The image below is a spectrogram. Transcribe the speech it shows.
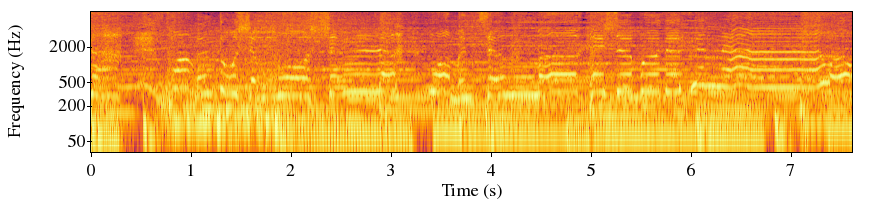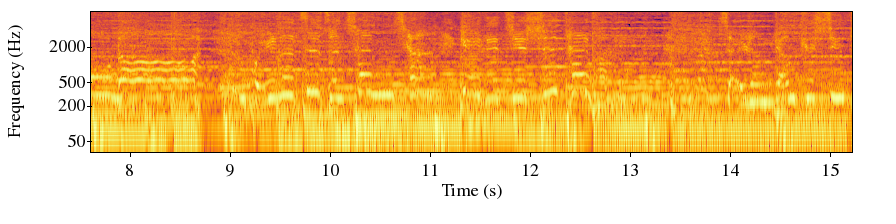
的我们像陌生人，我们怎么还舍不得原谅？为了自尊逞强，给的解释太晚，再让两颗心痛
